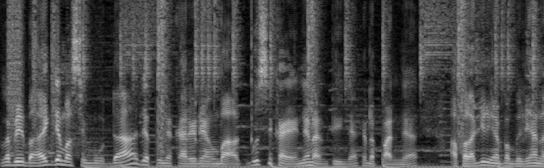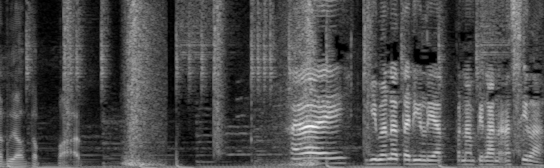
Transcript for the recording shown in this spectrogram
lebih baik dia masih muda, dia punya karir yang bagus sih kayaknya nantinya ke depannya. Apalagi dengan pemilihan lagu yang tepat. Hai, gimana tadi lihat penampilan Asila?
